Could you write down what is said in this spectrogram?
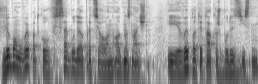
в будь-якому випадку все буде опрацьовано однозначно, і виплати також будуть здійснені.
